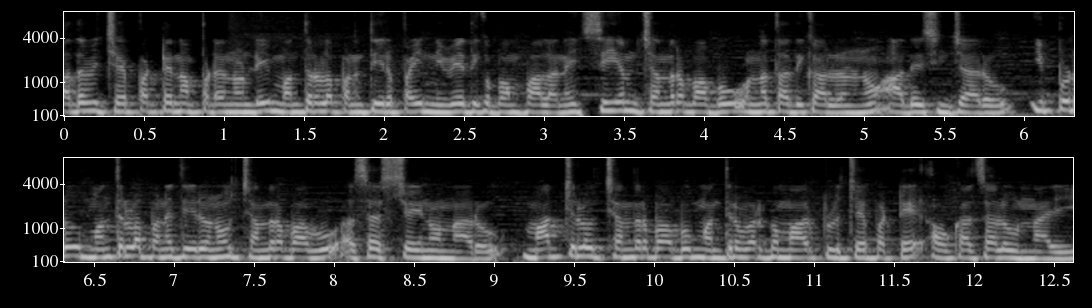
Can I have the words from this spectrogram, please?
పదవి చేపట్టినప్పటి నుండి మంత్రుల పనితీరుపై నివేదిక పంపాలని సీఎం చంద్రబాబు ఉన్నతాధికారులను ఆదేశించారు. ఇప్పుడు మంత్రుల పనితీరును చంద్రబాబు అసెస్ చేయనున్నారు. మార్చిలో చంద్రబాబు మంత్రివర్గ మార్పులు చేపట్టే అవకాశాలు ఉన్నాయి.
